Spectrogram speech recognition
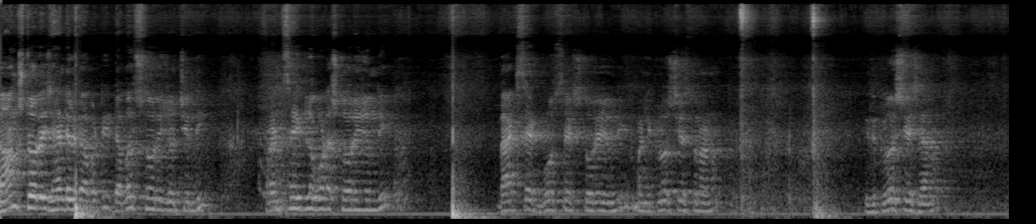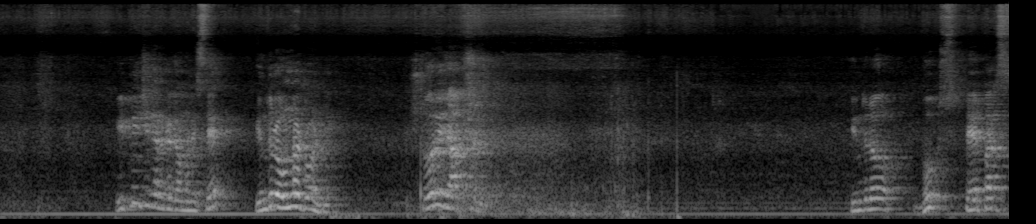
లాంగ్ స్టోరేజ్ హ్యాండిల్ కాబట్టి డబల్ స్టోరేజ్ వచ్చింది. ఫ్రంట్ సైడ్లో కూడా స్టోరేజ్ ఉంది. Back side both side storage ఉంది. మళ్ళీ క్లోజ్ చేస్తున్నాను. ఇది క్లోజ్ చేశాను. ఇటు నుంచి కనుక గమనిస్తే ఇందులో ఉన్నటువంటి స్టోరేజ్ ఆప్షన్ ఇందులో బుక్స్ పేపర్స్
